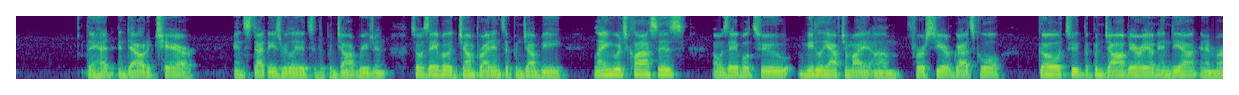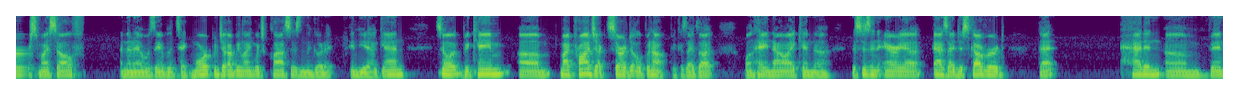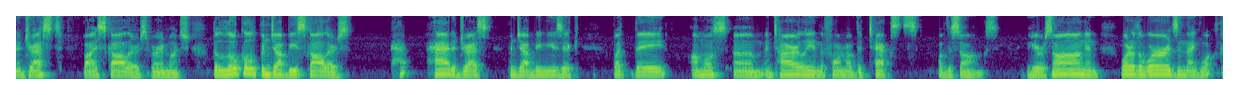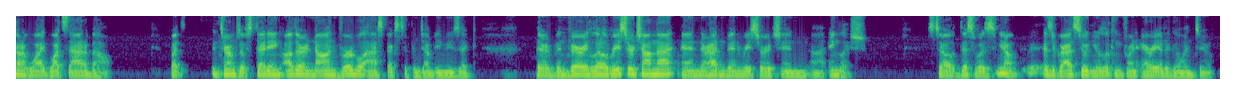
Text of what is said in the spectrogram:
They had endowed a chair in studies related to the Punjab region. So I was able to jump right into Punjabi language classes. I was able to immediately after my um, first year of grad school go to the Punjab area of India and immerse myself. And then I was able to take more Punjabi language classes and then go to India again. So it became um, my project started to open up because I thought, well, hey, now I can. Uh, this is an area, as I discovered, that hadn't um, been addressed by scholars very much. The local Punjabi scholars ha- had addressed Punjabi music, but they almost um, entirely in the form of the texts of the songs. You hear a song, and what are the words, and like what kind of like what's that about? But in terms of studying other non-verbal aspects to Punjabi music, there had been very little research on that, and there hadn't been research in uh, English. So this was, you know, as a grad student, you're looking for an area to go into.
